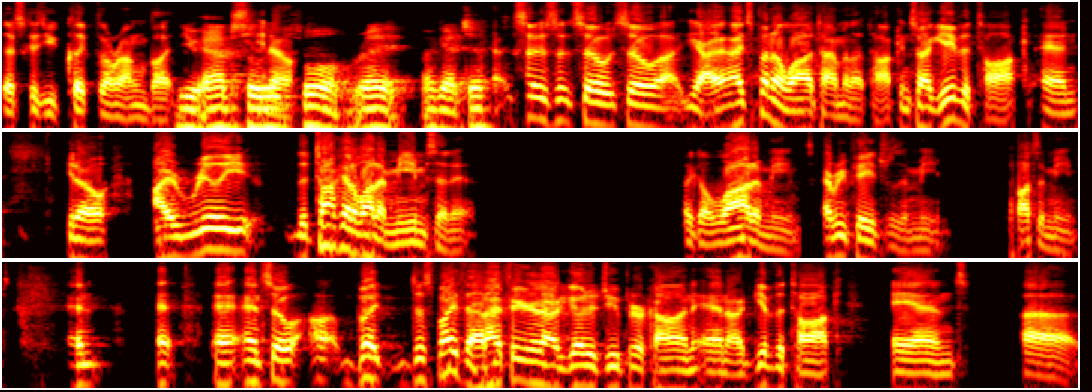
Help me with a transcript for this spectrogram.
that's because you clicked the wrong button. You absolutely you know? fool. Right. I gotcha. So, so, so, so uh, yeah, I spent a lot of time on that talk. And so I gave the talk and, you know, I really, the talk had a lot of memes in it. Like a lot of memes. Every page was a meme. Lots of memes. And, and, and so, uh, but despite that, I figured I'd go to JupyterCon and I'd give the talk and, uh,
